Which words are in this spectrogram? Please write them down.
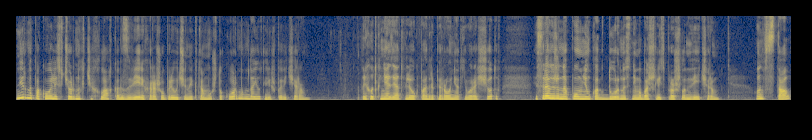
мирно покоились в черных чехлах, как звери, хорошо приученные к тому, что корм им дают лишь по вечерам. Приход князя отвлек Падре Перрони от его расчетов и сразу же напомнил, как дурно с ним обошлись прошлым вечером. Он встал,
